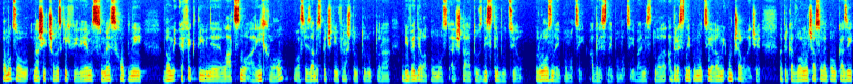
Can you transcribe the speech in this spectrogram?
pomocou našich členských firiem sme schopní veľmi efektívne, lacno a rýchlo vlastne zabezpečiť infraštruktúru, ktorá by vedela pomôcť aj štátu s distribúciou rôznej pomoci, adresnej pomoci. Bavíme sa tu o adresnej pomoci a veľmi účelovej. Čiže napríklad voľnočasové poukazy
